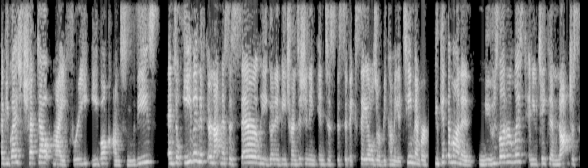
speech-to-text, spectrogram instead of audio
have you guys checked out my free ebook on smoothies? And so even if they're not necessarily going to be transitioning into specific sales or becoming a team member, you get them on a newsletter list and you take them not just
